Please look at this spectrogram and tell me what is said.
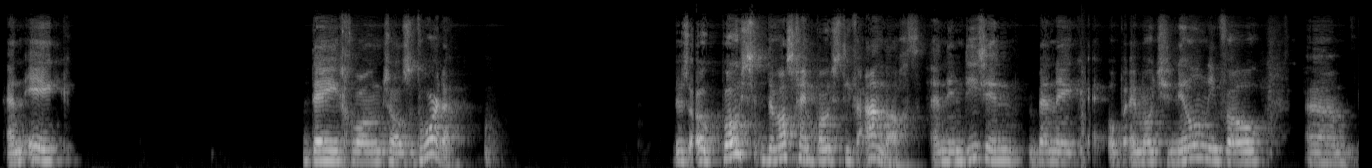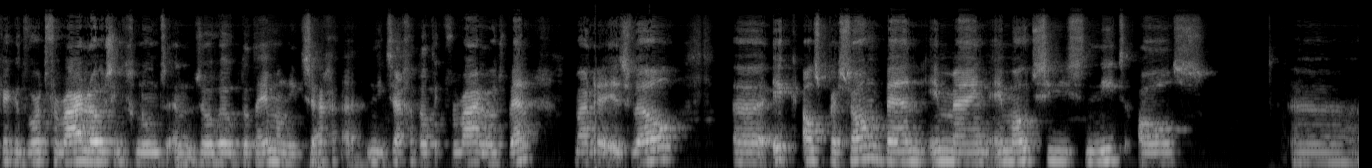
En ik deed gewoon zoals het hoorde. Dus ook er was geen positieve aandacht. En in die zin ben ik op emotioneel niveau. Um, kijk, het wordt verwaarlozing genoemd. En zo wil ik dat helemaal niet zeggen. Uh, niet zeggen dat ik verwaarloosd ben. Maar er is wel. Uh, ik als persoon ben in mijn emoties niet als. Uh,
